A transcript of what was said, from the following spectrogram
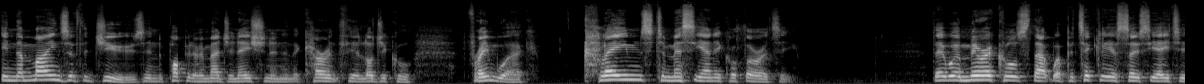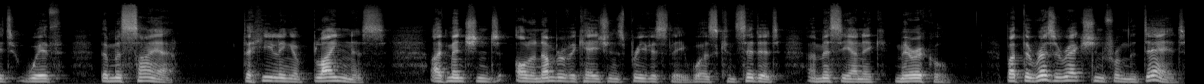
in the minds of the Jews, in the popular imagination and in the current theological framework, claims to messianic authority. There were miracles that were particularly associated with the Messiah, the healing of blindness, I've mentioned on a number of occasions previously, was considered a messianic miracle. But the resurrection from the dead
